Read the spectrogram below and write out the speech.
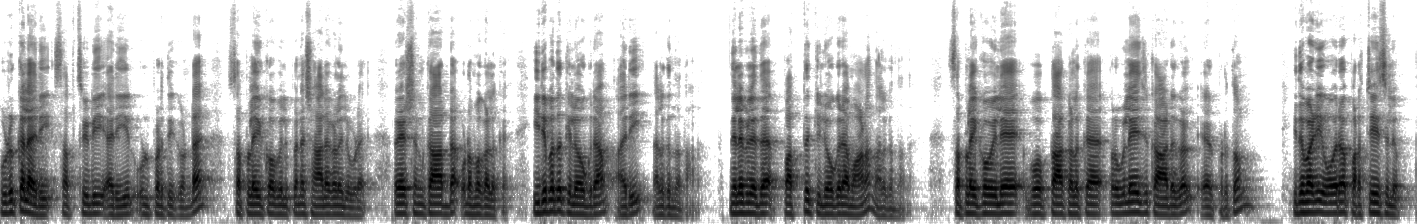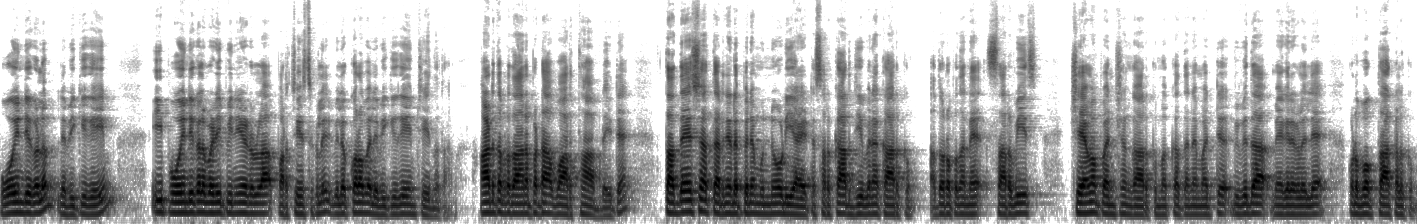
പുഴുക്കലരി സബ്സിഡി അരിയിൽ ഉൾപ്പെടുത്തിക്കൊണ്ട് സപ്ലൈകോ വിൽപ്പനശാലകളിലൂടെ റേഷൻ കാർഡ് ഉടമകൾക്ക് ഇരുപത് കിലോഗ്രാം അരി നൽകുന്നതാണ്. നിലവിലിത് പത്ത് കിലോഗ്രാമാണ് നൽകുന്നത്. സപ്ലൈകോയിലെ ഉപഭോക്താക്കൾക്ക് പ്രിവിലേജ് കാർഡുകൾ ഏർപ്പെടുത്തും. ഇതുവഴി ഓരോ പർച്ചേസിലും പോയിന്റുകളും ലഭിക്കുകയും ഈ പോയിന്റുകൾ വഴി പിന്നീടുള്ള പർച്ചേസുകളിൽ വിലക്കുറവ് ലഭിക്കുകയും ചെയ്യുന്നതാണ്. അടുത്ത പ്രധാനപ്പെട്ട വാർത്താ അപ്ഡേറ്റ് തദ്ദേശ തെരഞ്ഞെടുപ്പിന് മുന്നോടിയായിട്ട് സർക്കാർ ജീവനക്കാർക്കും അതോടൊപ്പം തന്നെ സർവീസ് ക്ഷേമ പെൻഷൻകാർക്കുമൊക്കെ തന്നെ മറ്റ് വിവിധ മേഖലകളിലെ ഗുണഭോക്താക്കൾക്കും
